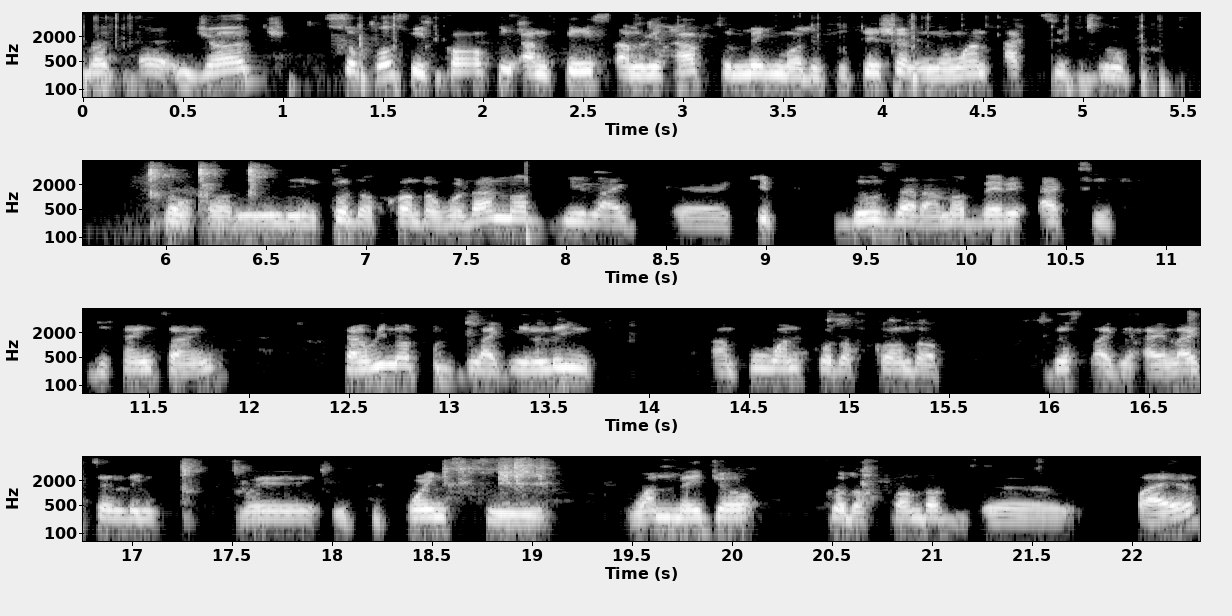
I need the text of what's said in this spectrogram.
But uh, George, suppose we copy and paste and we have to make modification in one active group. So or in the code of conduct, would that not be like uh, keep those that are not very active behind time? Can we not put like a link and put one code of conduct, just like a highlighted link where it points to one major code of conduct uh, file?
